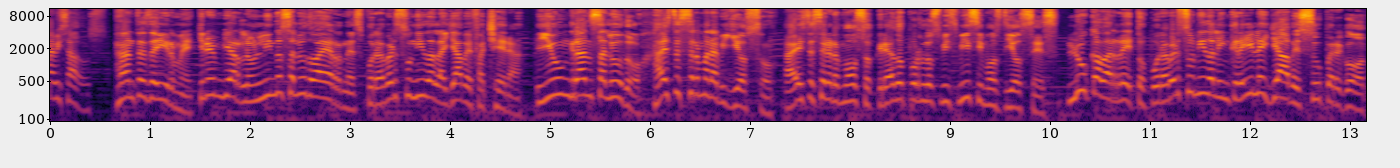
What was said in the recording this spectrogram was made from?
avisados. Antes de irme, quiero enviarle un lindo saludo a Ernest por haberse unido a la llave fachera. Y un gran saludo a este ser maravilloso, a este ser hermoso creado por los mismísimos dioses. Luca Barreto por haberse unido a la increíble llave Super God.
